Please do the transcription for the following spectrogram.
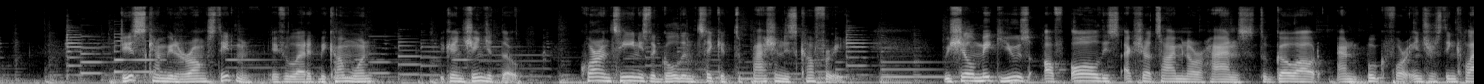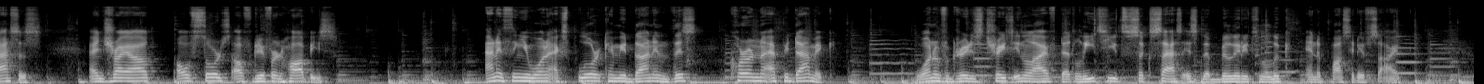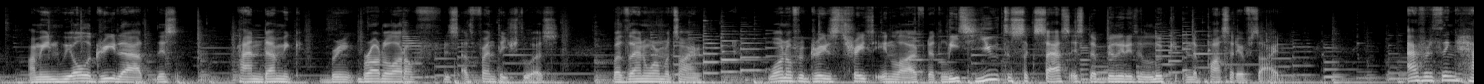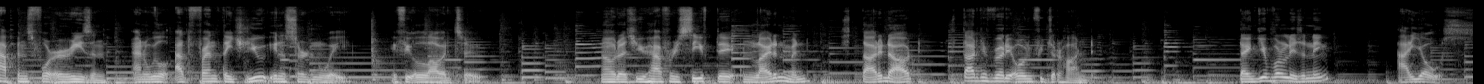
This can be the wrong statement if you let it become one. You can change it though. Quarantine is the golden ticket to passion discovery. We shall make use of all this extra time in our hands to go out and book for interesting classes and try out all sorts of different hobbies. Anything you want to explore can be done in this corona epidemic. One of the greatest traits in life that leads you to success is the ability to look in the positive side. I mean, we all agree that this pandemic bring, brought a lot of disadvantage to us. But then, one more time, one of the greatest traits in life that leads you to success is the ability to look in the positive side. Everything happens for a reason and will advantage you in a certain way if you allow it to. Now that you have received the enlightenment, start it out, start your very own future hunt. Thank you for listening. Adios.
